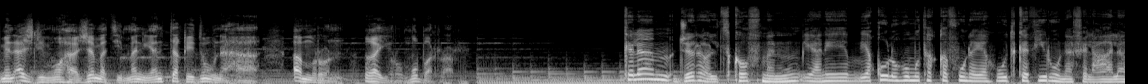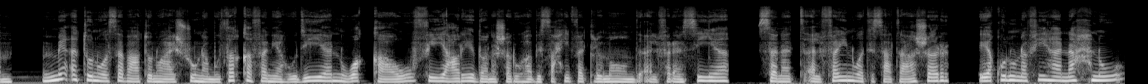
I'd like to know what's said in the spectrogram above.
من أجل مهاجمة من ينتقدونها أمر غير مبرر. كلام جيرالد كوفمان يعني يقوله مثقفون يهود كثيرون في العالم. 127 مثقفا يهوديا وقعوا في عريضة نشروها بصحيفة لوموند الفرنسية سنة 2019 يقولون فيها نحن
